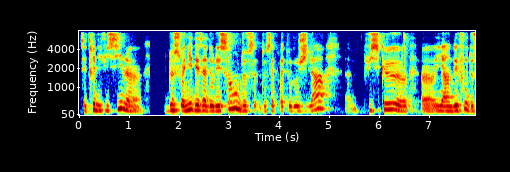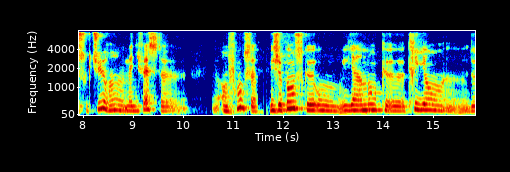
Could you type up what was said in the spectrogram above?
C'est très difficile euh, de soigner des adolescents de, cette pathologie-là, euh, puisque euh, il y a un défaut de structure hein, manifeste en France. Mais je pense qu'il y a un manque criant de,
